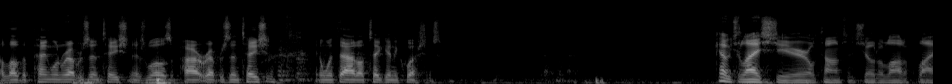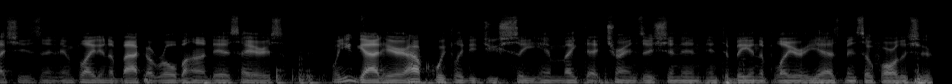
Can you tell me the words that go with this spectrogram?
I love the Penguin representation as well as the Pirate representation. And with that, I'll take any questions. Coach, last year Erroll Thompson showed a lot of flashes and, and played in a backup role behind Des Harris. When you got here, how quickly did you see him make that transition and, and being the player he has been so far this year?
